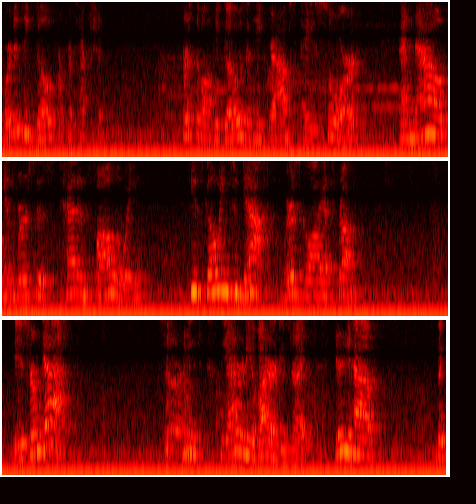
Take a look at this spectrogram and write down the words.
Where does he go for protection? First of all, he goes and he grabs a sword. And now in verses 10 and following, he's going to Gath. Where's Goliath from? He's from Gath. So, I mean, the irony of ironies, right? Here you have the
